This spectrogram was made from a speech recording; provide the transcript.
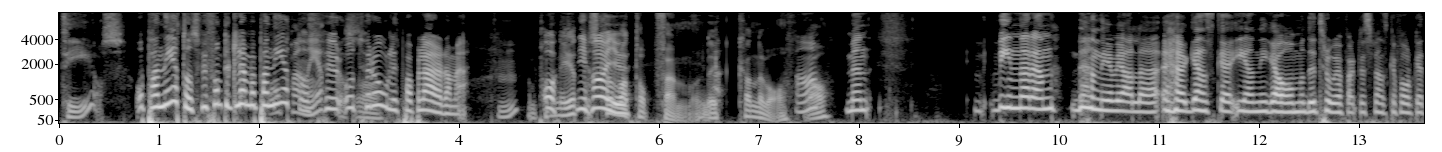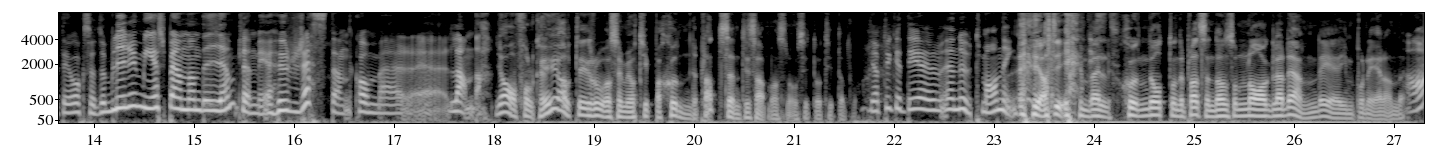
Teos. Och Panetos, vi får inte glömma Panetos, Panetos, hur ja. otroligt populära de är. Men Och Panetos ni hör kan ju- vara topp fem. Det kan det vara. Ja, Ja. Men vinnaren, den är vi alla eh, ganska eniga om och det tror jag faktiskt svenska folket är också. Då blir det mer spännande egentligen med hur resten kommer eh, landa. Ja, folk kan ju alltid roa sig med att tippa sjunde platsen tillsammans när de sitter och tittar på. Jag tycker att det är en utmaning. Ja, det är väl sjunde, åttonde platsen. De som naglar den, det är imponerande. Ja,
